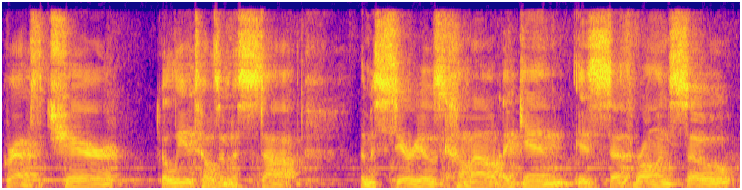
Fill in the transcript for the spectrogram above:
grabs the chair. Aalyah tells him to stop. The Mysterios come out. Again, is Seth Rollins so.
